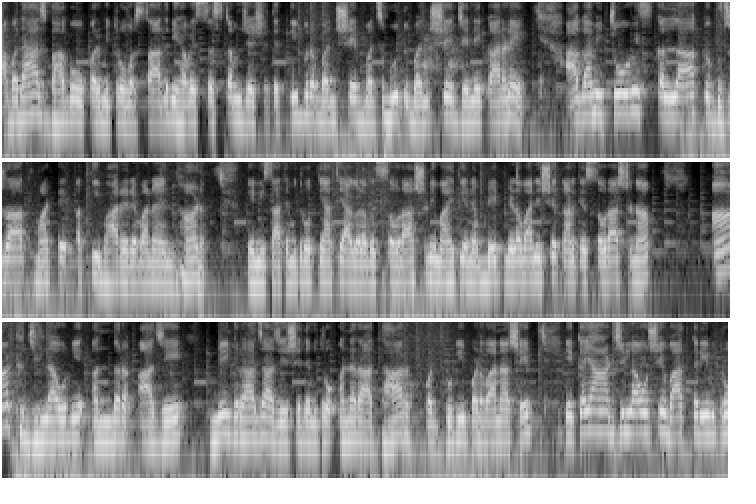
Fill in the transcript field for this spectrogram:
આ બધા જ ભાગો ઉપર મિત્રો વરસાદની હવે સિસ્ટમ જે છે તે તીવ્ર બનશે, મજબૂત બનશે, જેને કારણે આગામી ચોવીસ કલાક ગુજરાત માટે અતિ ભારે રહેવાના એંધાણ. તેની સાથે મિત્રો ત્યાંથી આગળ હવે સૌરાષ્ટ્રની માહિતી અને અપડેટ મેળવવાની છે, કારણ કે સૌરાષ્ટ્રના આઠ જિલ્લાઓની અંદર આજે મેઘરાજા જે છે તે મિત્રો અનરાધાર તૂટી પડવાના છે. એ કયા આઠ જિલ્લાઓ છે વાત કરીએ મિત્રો,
